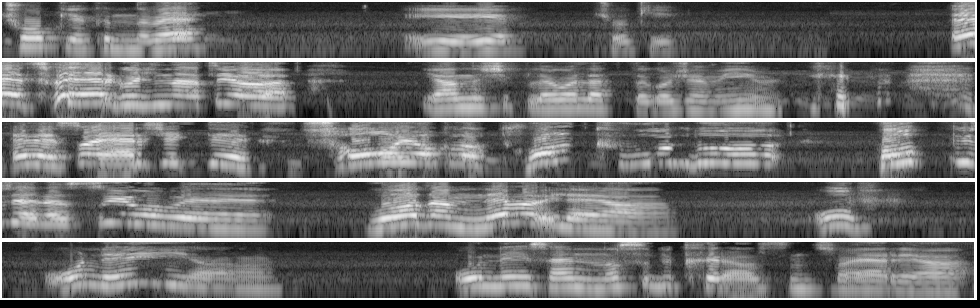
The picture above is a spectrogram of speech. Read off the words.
Çok yakındı ve iyi iyi. Çok iyi. Evet Soyer golünü atıyor. Yanlışlıkla gol attık hocam iyi mi? evet Soyer çekti. Sağ yokla tak vurdu. Çok güzel asıyor be. Bu adam ne böyle ya? Of. O ne ya? O ne sen nasıl bir kralsın Soyer ya?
